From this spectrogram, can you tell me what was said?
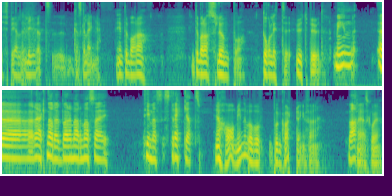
i spellivet ganska länge. Inte bara, inte bara slump och dåligt utbud. Min äh, räknade börjar närma sig timmessträcket. Jaha, min var på, på en kvart ungefär. Va? Nej, jag skojar.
